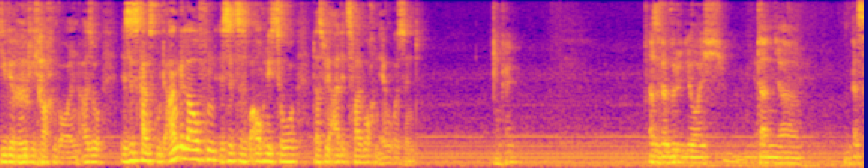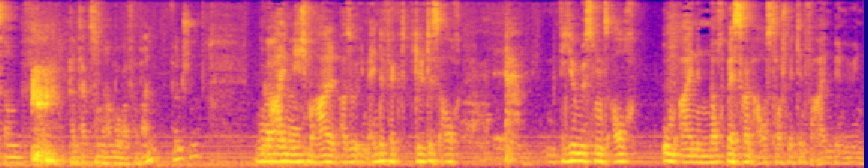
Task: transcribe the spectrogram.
die wir möglich machen wollen. Also es ist ganz gut angelaufen, es ist aber auch nicht so, dass wir alle zwei Wochen irgendwo sind. Okay. Also da würdet ihr euch dann ja einen besseren Kontakt zum Hamburger Verband wünschen? Nein, nicht mal. Also im Endeffekt gilt es auch, wir müssen uns auch um einen noch besseren Austausch mit den Vereinen bemühen.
